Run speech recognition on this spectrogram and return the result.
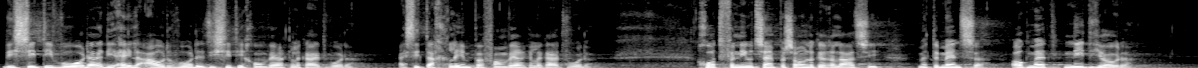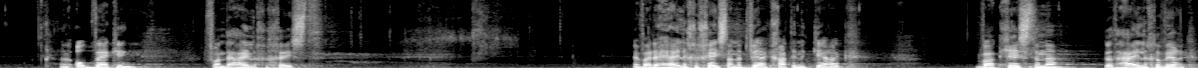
die ziet die woorden, die hele oude woorden, die ziet hij gewoon werkelijkheid worden. Hij ziet daar glimpen van werkelijkheid worden. God vernieuwt zijn persoonlijke relatie met de mensen, ook met niet-Joden. Een opwekking van de Heilige Geest. En waar de Heilige Geest aan het werk gaat in een kerk, waar christenen dat heilige werk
